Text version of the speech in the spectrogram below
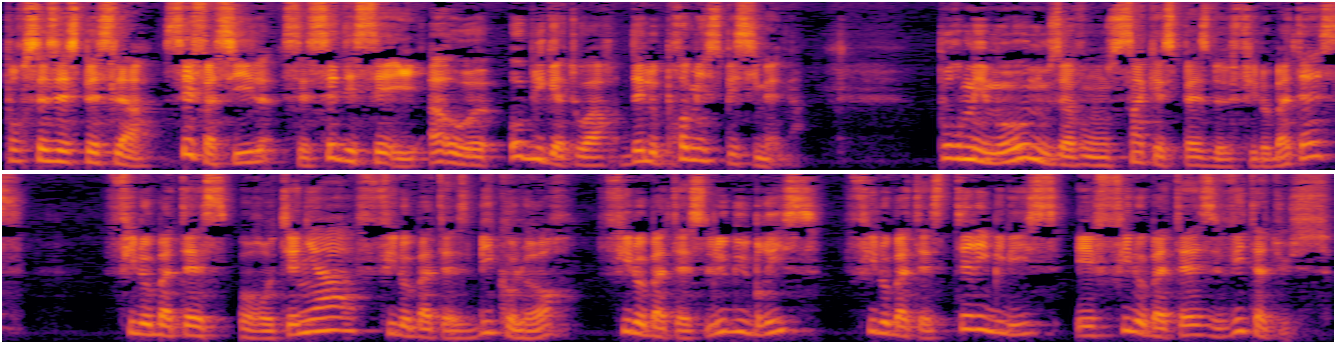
Pour ces espèces-là, c'est facile, c'est CDC et AOE obligatoire dès le premier spécimen. Pour Memo, nous avons cinq espèces de Philobates, Philobates orotienia, Philobates bicolore, Philobates lugubris, Philobates terribilis et Philobates vitatus.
